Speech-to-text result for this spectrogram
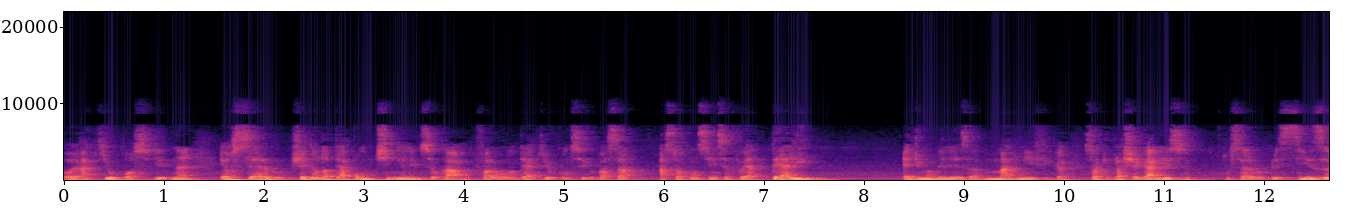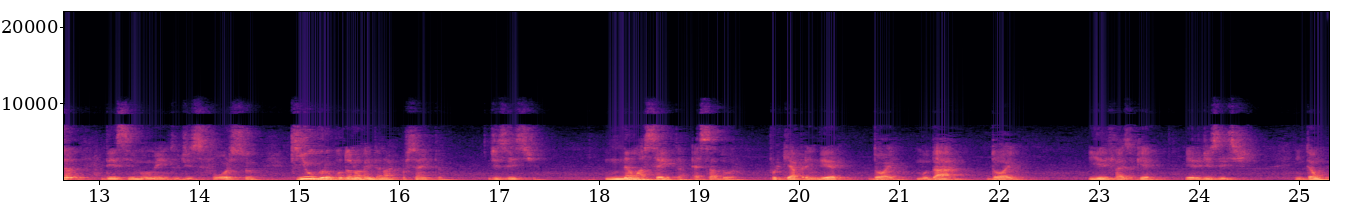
Olha, aqui eu posso ir, né? É o cérebro chegando até a pontinha ali do seu carro que fala, bom, até aqui eu consigo passar. A sua consciência foi até ali. É de uma beleza magnífica. Só que para chegar nisso, o cérebro precisa desse momento de esforço que o grupo do 99% desiste. Não aceita essa dor. Porque aprender dói, mudar dói. E ele faz o quê? Ele desiste. Então,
